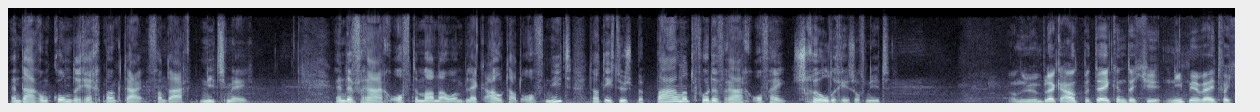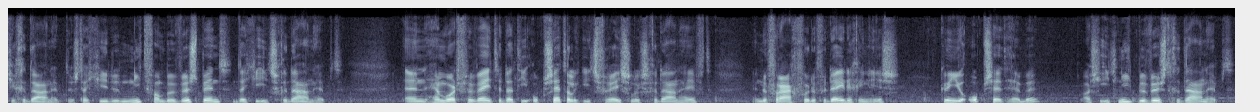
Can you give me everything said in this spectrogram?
en daarom kon de rechtbank daar vandaag niets mee. En de vraag of de man nou een blackout had of niet, dat is dus bepalend voor de vraag of hij schuldig is of niet. Dan nu een blackout betekent dat je niet meer weet wat je gedaan hebt. Dus dat je er niet van bewust bent dat je iets gedaan hebt. En hem wordt verweten dat hij opzettelijk iets vreselijks gedaan heeft. En de vraag voor de verdediging is, kun je opzet hebben als je iets niet bewust gedaan hebt?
